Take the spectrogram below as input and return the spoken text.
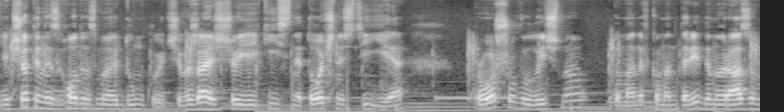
Якщо ти не згоден з моєю думкою, чи вважаєш, що є якісь неточності є, прошу велично до мене в коментарі, де ми разом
